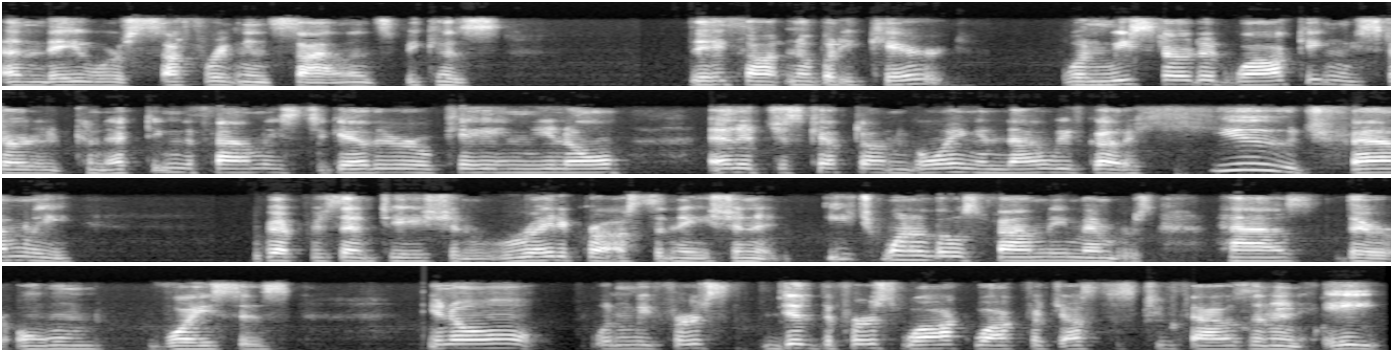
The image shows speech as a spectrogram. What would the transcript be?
and they were suffering in silence because they thought nobody cared. When we started walking, we started connecting the families together, okay, and you know, and it just kept on going. And now we've got a huge family representation right across the nation, and each one of those family members has their own voices. You know, when we first did the first walk, Walk for Justice 2008,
